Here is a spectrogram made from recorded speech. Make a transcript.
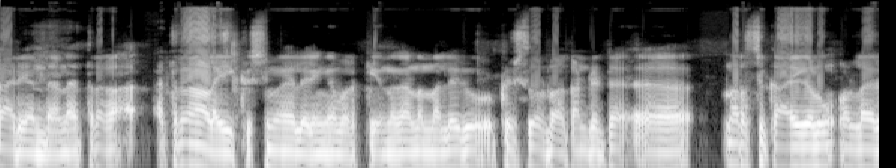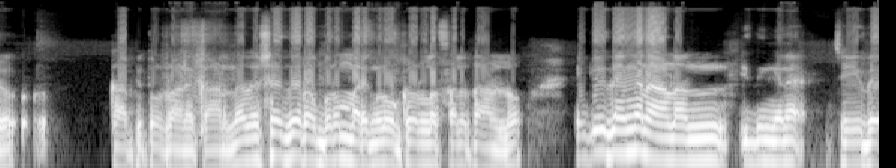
കാര്യം എന്താണ്? എത്ര എത്ര നാളായി ഈ കൃഷി മേഖലയിൽ ഇങ്ങനെ വർക്ക് ചെയ്യുന്നത് കാരണം നല്ലൊരു കൃഷിത്തോട്ടം കണ്ടിട്ട് നിറച്ച് കായ്കളും ഉള്ള ഒരു കാപ്പിത്തോട്ടമാണ് കാണുന്നത്. പക്ഷെ ഇത് റബ്ബറും മരങ്ങളും ഒക്കെ ഉള്ള സ്ഥലത്താണല്ലോ. എങ്കിൽ ഇതെങ്ങനെയാണ് ഇതിങ്ങനെ ചെയ്ത്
